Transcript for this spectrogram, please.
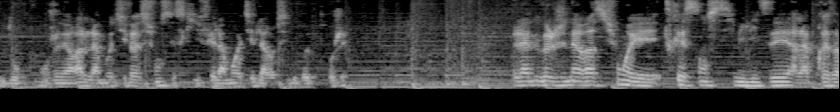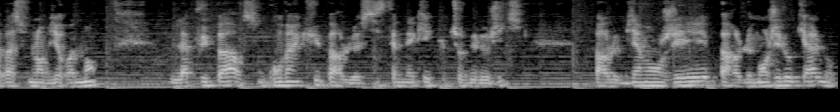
Donc, en général, la motivation, c'est ce qui fait la moitié de la réussite de votre projet. La nouvelle génération est très sensibilisée à la préservation de l'environnement. La plupart sont convaincus par le système d'agriculture biologique par le bien manger, par le manger local. Donc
